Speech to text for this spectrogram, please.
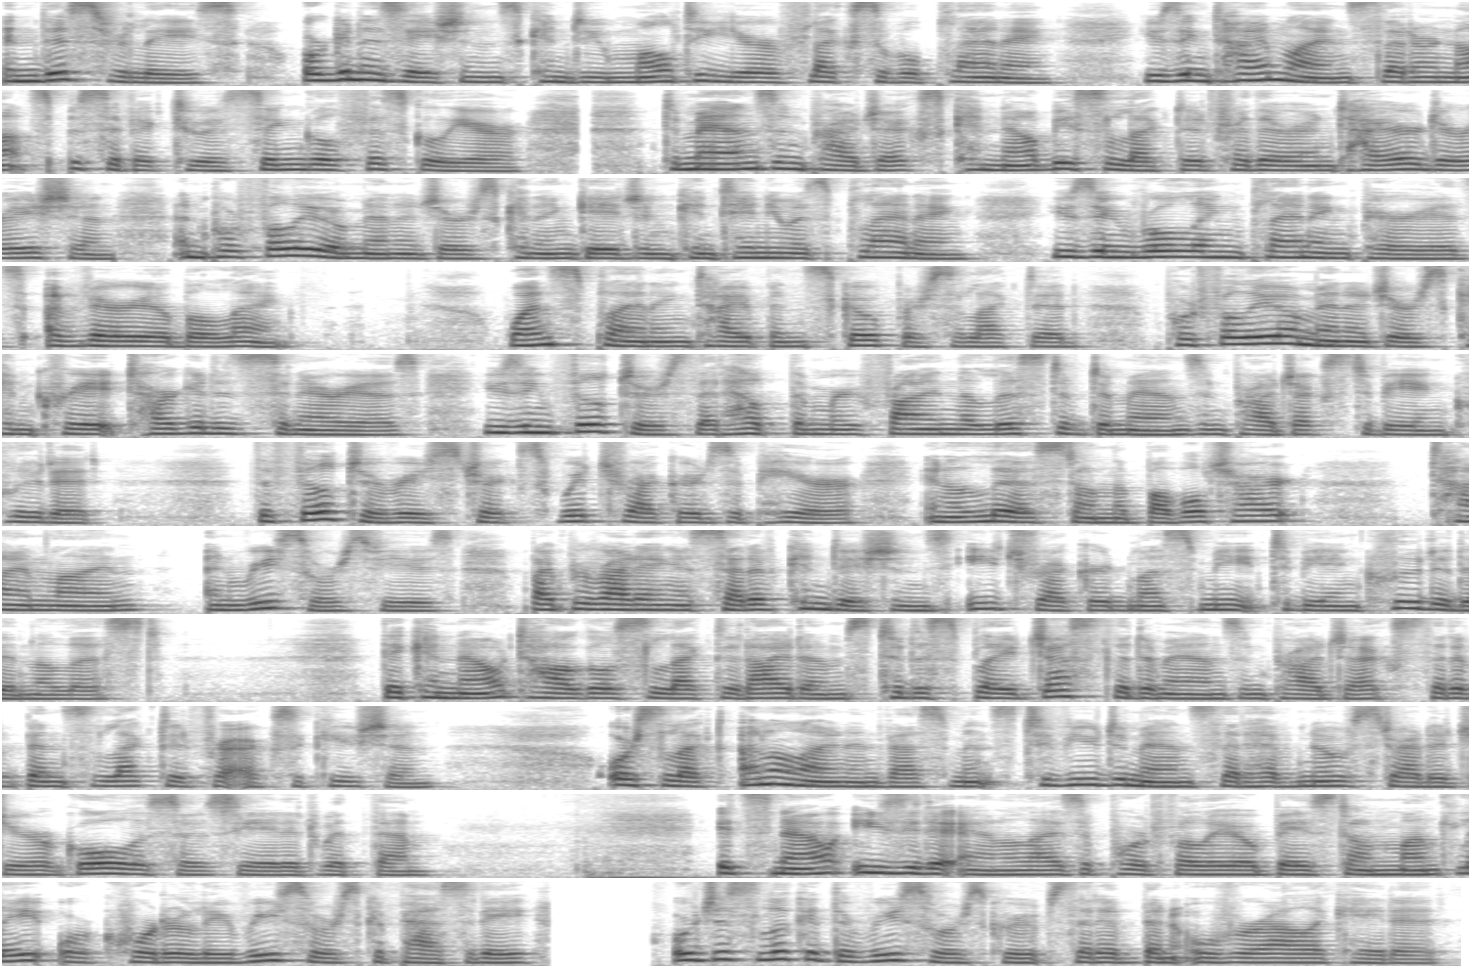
in this release, organizations can do multi year flexible planning using timelines that are not specific to a single fiscal year. Demands and projects can now be selected for their entire duration, and portfolio managers can engage in continuous planning using rolling planning periods of variable length. Once planning type and scope are selected, portfolio managers can create targeted scenarios using filters that help them refine the list of demands and projects to be included. The filter restricts which records appear in a list on the bubble chart, timeline, and resource views by providing a set of conditions each record must meet to be included in the list. They can now toggle selected items to display just the demands and projects that have been selected for execution, or select unaligned investments to view demands that have no strategy or goal associated with them. It's now easy to analyze a portfolio based on monthly or quarterly resource capacity or just look at the resource groups that have been overallocated.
